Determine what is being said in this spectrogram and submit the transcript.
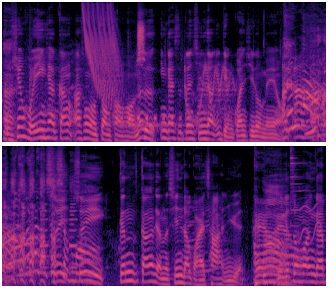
我先回应一下刚阿松的状况哈，那个应该是跟心脏一点关系都没有。真的？所以所以跟刚刚讲的心导管还差很远。你的状况应该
